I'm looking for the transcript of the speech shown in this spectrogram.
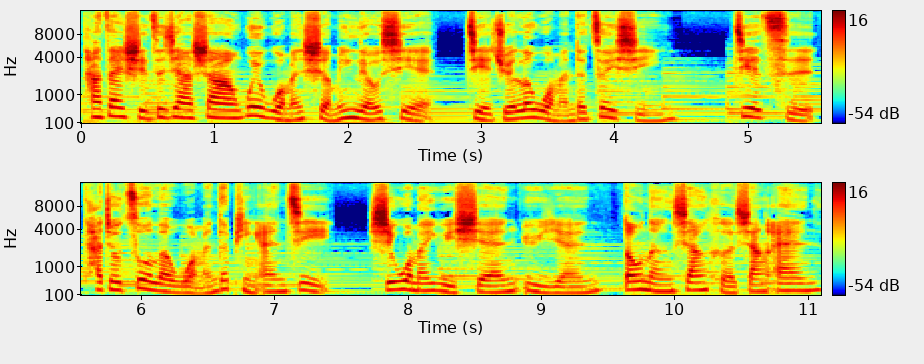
他在十字架上为我们舍命流血，解决了我们的罪行，借此他就做了我们的平安祭。使我们与神与人都能相和相安，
